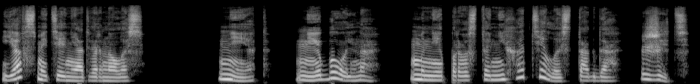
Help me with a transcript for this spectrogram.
Я в смятении отвернулась. «Нет, не больно. Мне просто не хотелось тогда жить».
